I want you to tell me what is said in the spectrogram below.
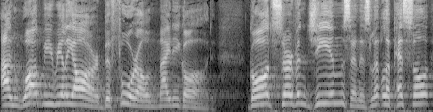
and what we really are before Almighty God. God's servant James, in his little epistle,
